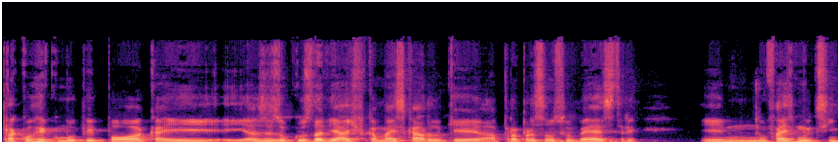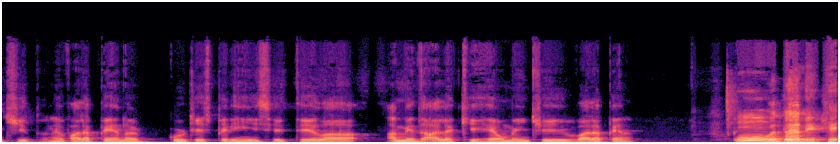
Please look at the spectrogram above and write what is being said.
para correr como pipoca, e, e, às vezes o custo da viagem fica mais caro do que a própria São Silvestre, e não faz muito sentido, né? Vale a pena curtir a experiência e ter lá a medalha que realmente vale a pena. Ô, Dani, quem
